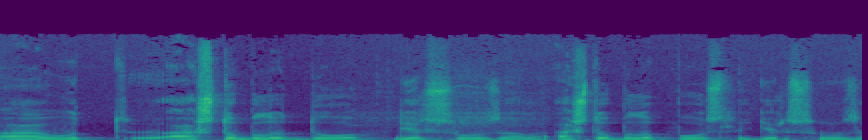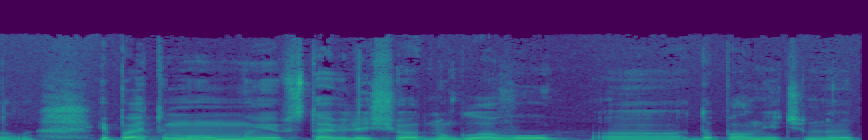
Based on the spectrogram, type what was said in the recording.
а вот а что было до Дерсузала, а что было после Дерсузала. И поэтому мы вставили еще одну главу э, дополнительную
